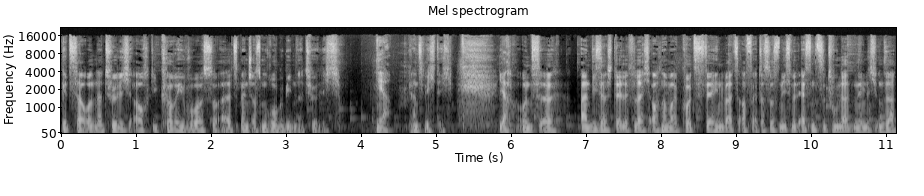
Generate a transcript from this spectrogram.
Pizza und natürlich auch die Currywurst, so als Mensch aus dem Ruhrgebiet natürlich. Ja. Ganz wichtig. Ja, und äh, an dieser Stelle vielleicht auch nochmal kurz der Hinweis auf etwas, was nichts mit Essen zu tun hat, nämlich unser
